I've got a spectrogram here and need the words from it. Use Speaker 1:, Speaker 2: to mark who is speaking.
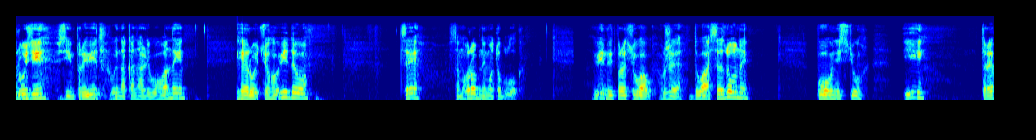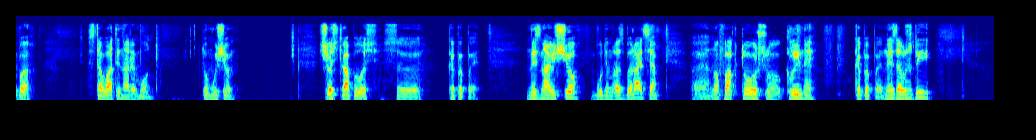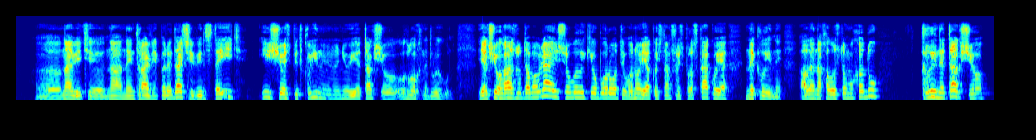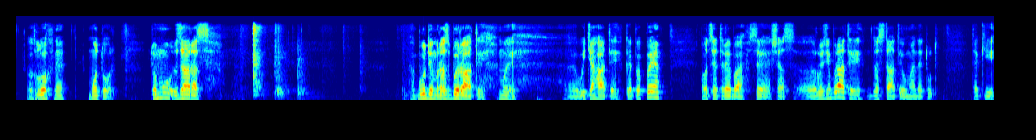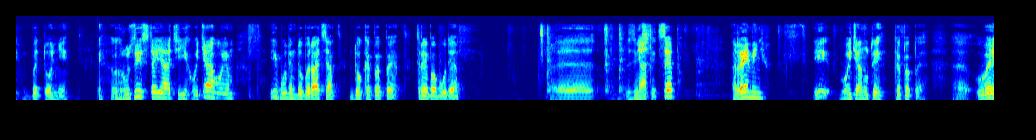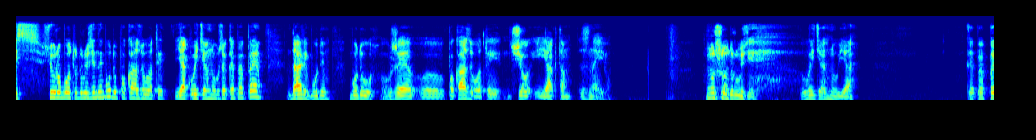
Speaker 1: Друзі, всім привіт! Ви на каналі Вовани. Герой цього відео це саморобний мотоблок. Він відпрацював вже два сезони повністю і треба ставати на ремонт. Тому що щось трапилось з е, КПП. Не знаю що, будемо розбиратися. Е, Но факт того, що клине КПП не завжди. Е, Навіть е, на нейтральній передачі він стоїть і щось підклинює так, що глохне двигун. Якщо газу додаєш, що великі обороти, воно якось там щось проскакує, не клине. Але на холостому ходу клине так, що глохне мотор. Тому зараз будемо розбирати ми е, витягати КПП. Оце треба все зараз розібрати. Достати у мене тут такі бетонні грузи стоять, їх витягуємо і будемо добиратися до КПП. Треба буде е, зняти цеп, ремінь і витягнути КПП. Е, весь всю роботу, друзі, не буду показувати. Як витягну вже КПП, далі будем, буду вже е, показувати, що і як там з нею. Ну що, друзі, витягнув я КПП.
